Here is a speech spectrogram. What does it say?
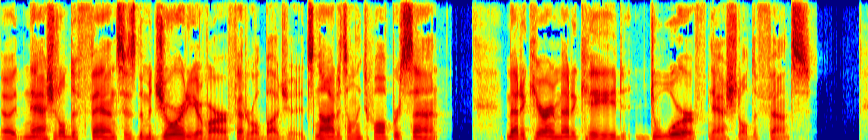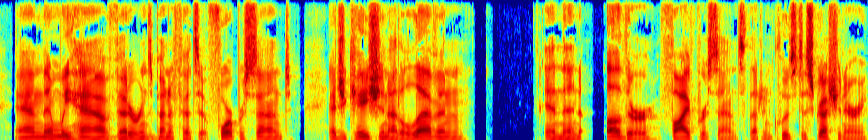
uh, national defense is the majority of our federal budget. It's not, it's only 12%. Medicare and Medicaid dwarf national defense. And then we have veterans benefits at 4%, education at 11, and then other 5%, so that includes discretionary,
